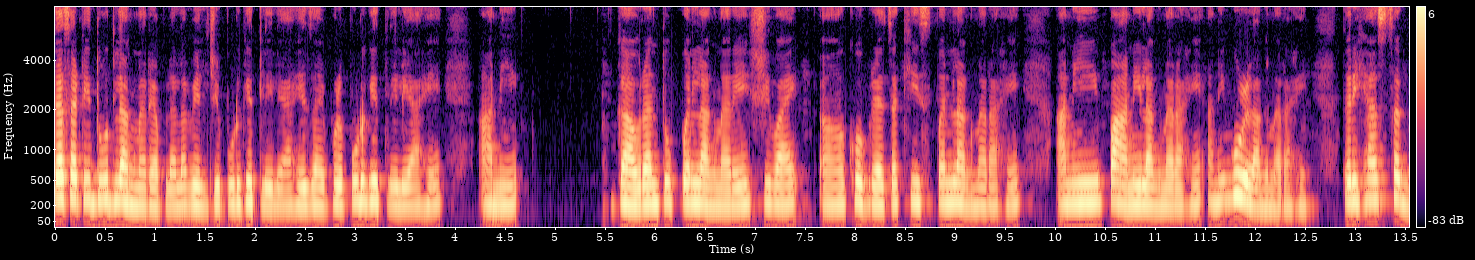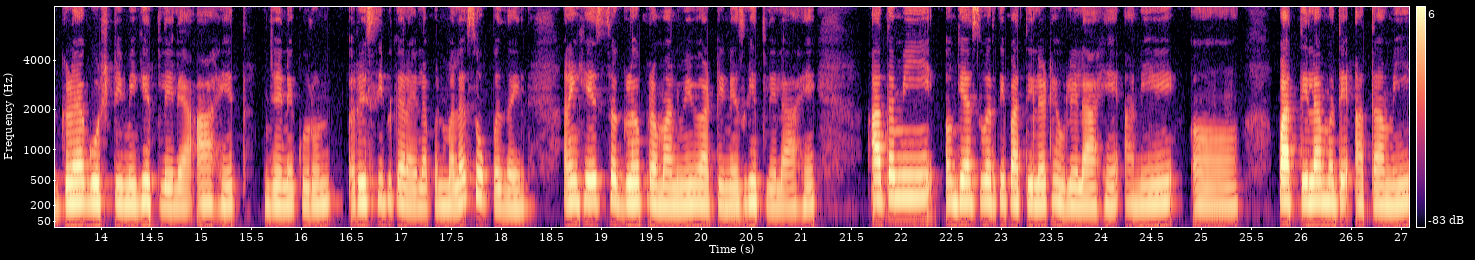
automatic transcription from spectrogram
त्यासाठी दूध लागणार आहे आपल्याला वेलची पूड घेतलेली आहे जायफळ पूड घेतलेली आहे आणि गावरान तूप पण लागणार आहे. शिवाय खोबऱ्याचा खीस पण लागणार आहे. आणि पाणी लागणार आहे आणि गूळ लागणार आहे. तर ह्या सगळ्या गोष्टी मी घेतलेल्या आहेत जेणेकरून रेसिपी करायला पण मला सोपं जाईल. आणि हे सगळं प्रमाण मी वाटीनेच घेतलेलं आहे. आता मी गॅसवरती पातेलं ठेवलेलं आहे आणि पातेल्यामध्ये आता मी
